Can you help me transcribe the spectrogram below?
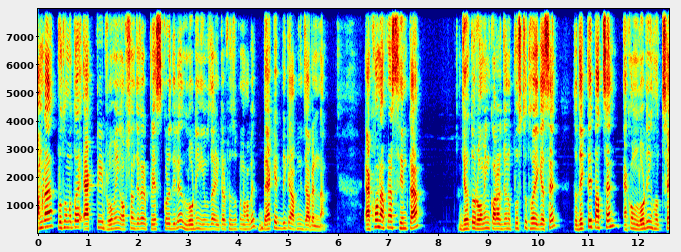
আমরা প্রথমত অ্যাক্টিভ রোমিং অপশান যেটা প্রেস করে দিলে লোডিং ইউজার ইন্টারফেস ওপেন হবে, ব্যাকের দিকে আপনি যাবেন না। এখন আপনার সিমটা যেহেতু রোমিং করার জন্য প্রস্তুত হয়ে গেছে, তো দেখতেই পাচ্ছেন এখন লোডিং হচ্ছে।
